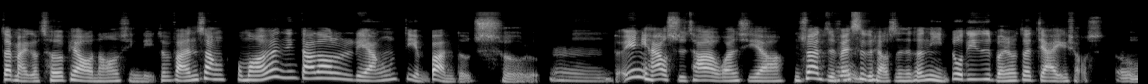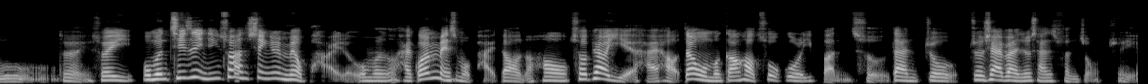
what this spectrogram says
再买个车票，然后行李，就反正上我们好像已经搭到两点半的车了。嗯，对，因为你还有时差的关系啊，你虽然只飞嗯四个小时，可是你落地日本又再加一个小时。哦，对，所以我们其实已经算幸运没有排了，我们海关没什么排到，然后车票也还好，但我们刚好错过了一班车，但就就下一班也就三十分钟，所以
